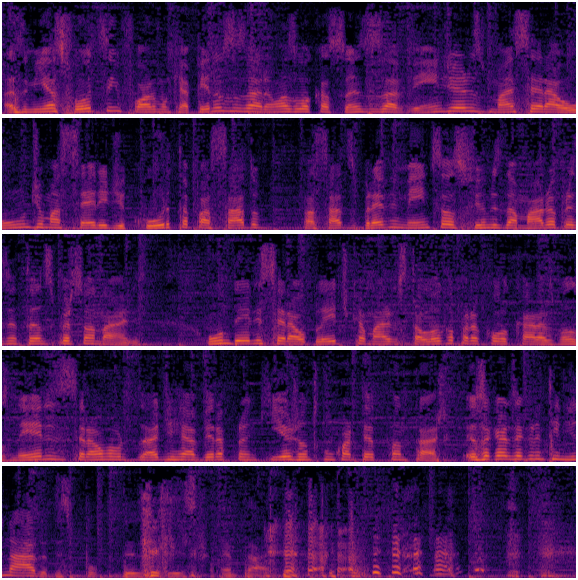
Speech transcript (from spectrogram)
As minhas fontes informam que apenas usarão as locações dos Avengers, mas será um de uma série de curta passado, passados brevemente aos filmes da Marvel apresentando os personagens. Um deles será o Blade, que a Marvel está louca para colocar as mãos neles e será uma oportunidade de reaver a franquia junto com o Quarteto Fantástico. Eu só quero dizer que eu não entendi nada desse, desse, desse comentário.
